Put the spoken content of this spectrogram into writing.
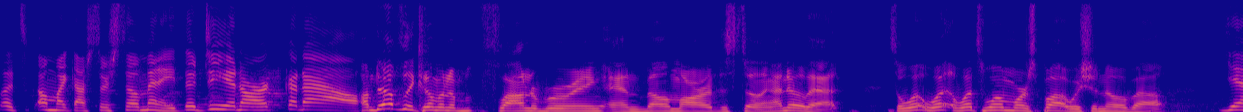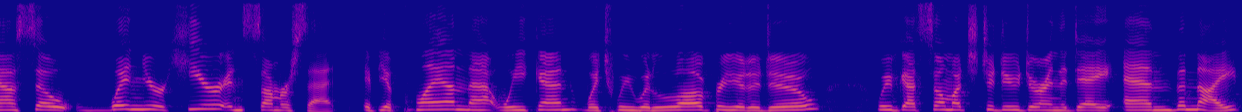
let's, oh my gosh, there's so many. The D&R Canal. I'm definitely coming to Flounder Brewing and Belmara Distilling. I know that. So what, what what's one more spot we should know about? Yeah, so when you're here in Somerset, if you plan that weekend, which we would love for you to do, we've got so much to do during the day and the night,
